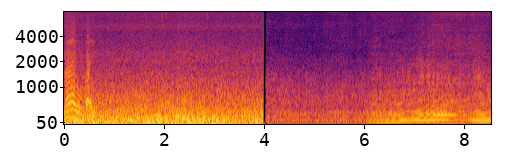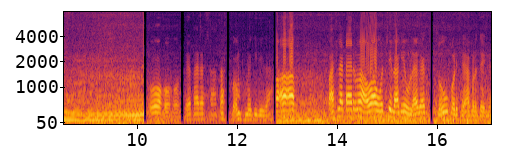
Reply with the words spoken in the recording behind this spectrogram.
ના એવું કાંઈ એક સાત બમ્પ મૂકી દીધા. આ પાછલા ટાયરમાં હવા ઓછી લાગે એવું લાગે. જોવું પડશે આગળ જઈને.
